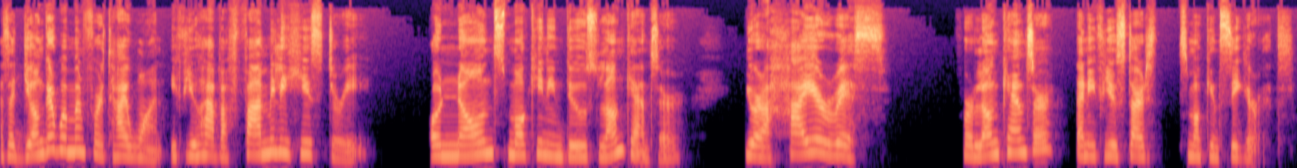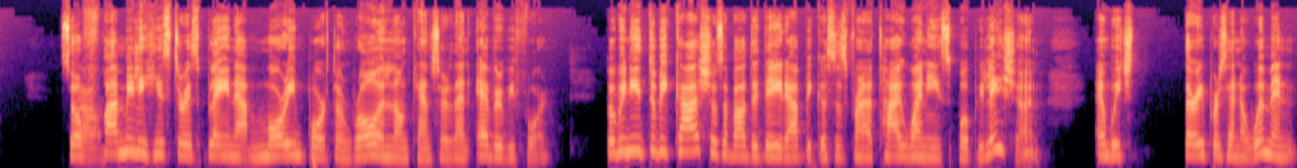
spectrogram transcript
as a younger woman for Taiwan, if you have a family history or non smoking induced lung cancer, you're a higher risk for lung cancer than if you start smoking cigarettes. So wow. family history is playing a more important role in lung cancer than ever before. But we need to be cautious about the data because it's from a Taiwanese population, in which 30% of women,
